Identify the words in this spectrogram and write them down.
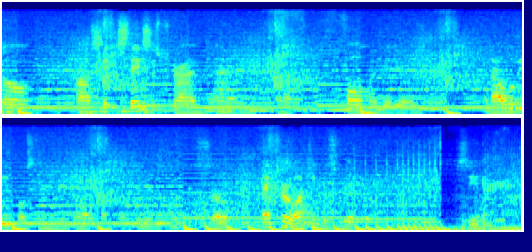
So uh, stay, stay, subscribed and uh, follow my videos, and I will be posting uh, So thanks for watching this video. See you next time.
